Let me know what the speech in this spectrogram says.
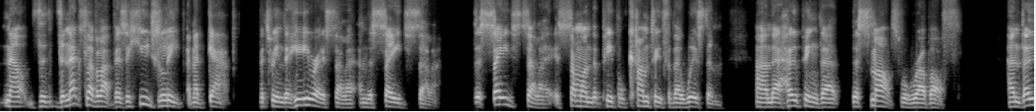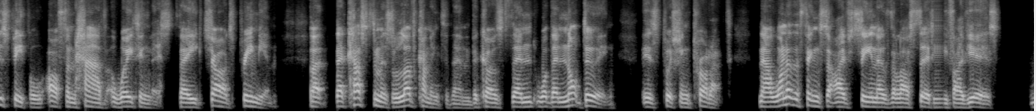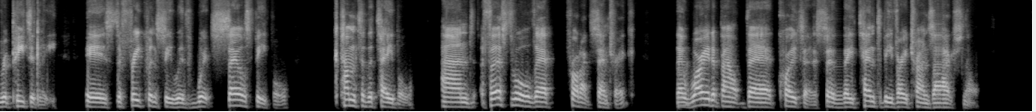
Now, the, the next level up, there's a huge leap and a gap between the hero seller and the sage seller. The sage seller is someone that people come to for their wisdom, and they're hoping that the smarts will rub off. And those people often have a waiting list. They charge premium but their customers love coming to them because then what they're not doing is pushing product. Now, one of the things that I've seen over the last 35 years repeatedly is the frequency with which salespeople come to the table. And first of all, they're product centric. They're mm. worried about their quota, so they tend to be very transactional.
